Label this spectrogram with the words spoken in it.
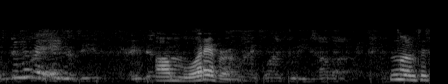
Ufuna ube- Um, whatever. No, I'm just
